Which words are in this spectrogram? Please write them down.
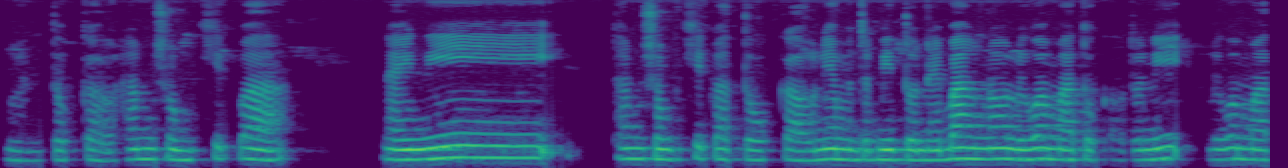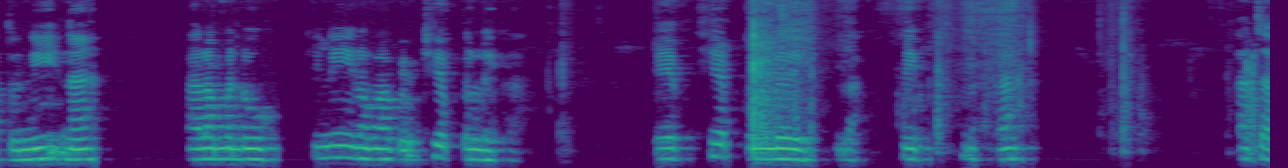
เหมือนตัวเก่าท่านผู้ชมคิดว่า ในนี้ท่านผู้ชมคิดว่าตัวเก่าเนี่ยมันจะมีตัวไหนบ้างเนาะหรือว่ามาตัวเก่าตัวนี้ หรือว่ามาตัวนี้นะอะเรามาดูที่นี่เรามาเปรียบเทียบกันเลยค่ะ เปรียบเทียบกันเลยหลักสิบนะคะอาจจะ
